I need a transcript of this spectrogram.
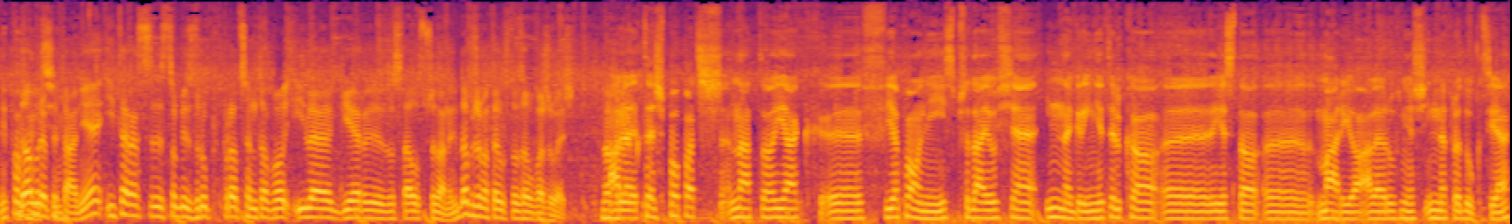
nie powiem Dobre ci. pytanie. I teraz y, sobie zrób procentowo, ile gier zostało sprzedanych. Dobrze, Mateusz, to zauważyłeś. Dobra, Ale jak- też popatrz na to, jak e, w Japonii sprzedają się inne gry. Nie tylko e, jest to e, Mario, ale również inne produkcje.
